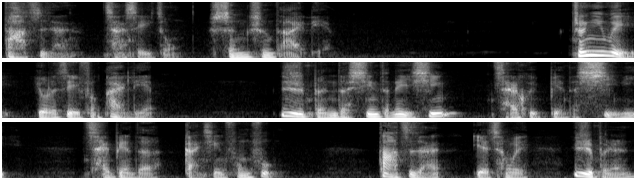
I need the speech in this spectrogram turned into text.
大自然产生一种深深的爱恋。正因为有了这份爱恋，日本的心的内心才会变得细腻，才变得感情丰富。大自然也成为日本人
